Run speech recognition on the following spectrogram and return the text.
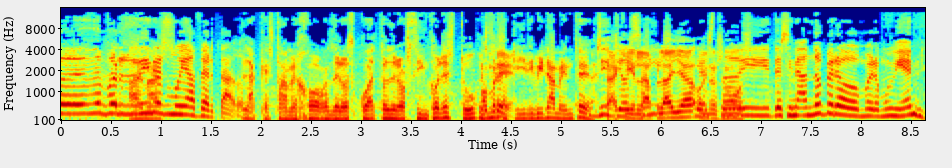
de por Además, es muy acertado. La que está mejor de los cuatro, de los cinco eres tú, que Hombre. estás aquí divinamente. está aquí en la sí, playa, yo hoy nos estoy desinando, pero, pero muy bien.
